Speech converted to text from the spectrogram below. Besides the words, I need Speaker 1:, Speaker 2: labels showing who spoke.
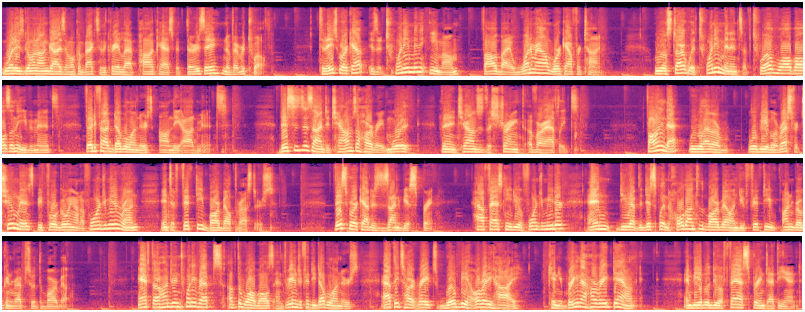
Speaker 1: What is going on, guys, and welcome back to the Create Lab podcast for Thursday, November 12th. Today's workout is a 20 minute EMOM followed by a one round workout for time. We will start with 20 minutes of 12 wall balls on the even minutes, 35 double unders on the odd minutes. This is designed to challenge the heart rate more than it challenges the strength of our athletes. Following that, we will have a we'll be able to rest for 2 minutes before going on a 400 meter run into 50 barbell thrusters. This workout is designed to be a sprint. How fast can you do a 400 meter? And do you have the discipline to hold on to the barbell and do 50 unbroken reps with the barbell? After 120 reps of the wall balls and 350 double unders, athletes' heart rates will be already high. Can you bring that heart rate down and be able to do a fast sprint at the end?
